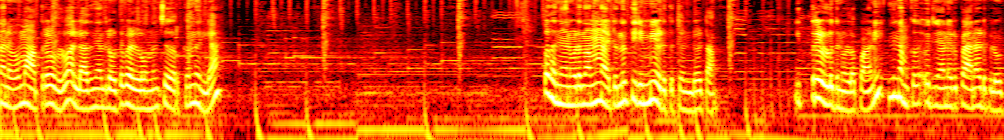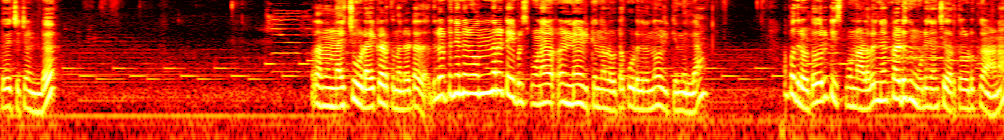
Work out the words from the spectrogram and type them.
നനവ് മാത്രമേ ഉള്ളൂ. അല്ലാതെ ഞാൻ അതിലോട്ട് വെള്ളമൊന്നും ചേർക്കുന്നില്ല. അപ്പോൾ അതാ ഞാനിവിടെ നന്നായിട്ടൊന്ന് തിരുമ്മി എടുത്തിട്ടുണ്ട് കേട്ടോ. ഇത്രയേ ഉള്ളൂ ഇതിനുള്ള പണി. ഇനി നമുക്ക് ഒരു ഞാനൊരു പാൻ അടുപ്പിലോട്ട് വെച്ചിട്ടുണ്ട്. നന്നായി ചൂടായി കിടക്കുന്നുണ്ട് കേട്ടോ. ഇതിലോട്ട് ഞാനൊരു ഒന്നര ടേബിൾ സ്പൂൺ എണ്ണ ഒഴിക്കുന്നുള്ളൂ കേട്ടോ കൂടുതലൊന്നും ഒഴിക്കുന്നില്ല. അപ്പോൾ ഇതിലോട്ട് ഒരു ടീസ്പൂൺ അളവിൽ ഞാൻ കടുകും കൂടി ഞാൻ ചേർത്ത് കൊടുക്കുകയാണ്.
